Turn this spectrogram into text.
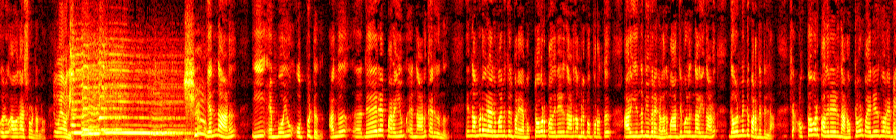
ഒരു അവകാശമുണ്ടല്ലോ. എന്നാണ് ഈ എം ഒ യു ഒപ്പിട്ടത്. അങ്ങ് നേരെ പറയും എന്നാണ് കരുതുന്നത്. ഇനി നമ്മുടെ ഒരു അനുമാനത്തിൽ പറയാം. ഒക്ടോബർ പതിനേഴിനാണ് നമ്മളിപ്പോൾ പുറത്ത് അറിയുന്ന വിവരങ്ങൾ. അത് മാധ്യമങ്ങളിൽ നിന്ന് അറിയുന്നതാണ്. ഗവൺമെന്റ് പറഞ്ഞിട്ടില്ല. പക്ഷെ ഒക്ടോബർ പതിനേഴിനാണ്. ഒക്ടോബർ പതിനേഴ് എന്ന് പറയുമ്പോൾ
